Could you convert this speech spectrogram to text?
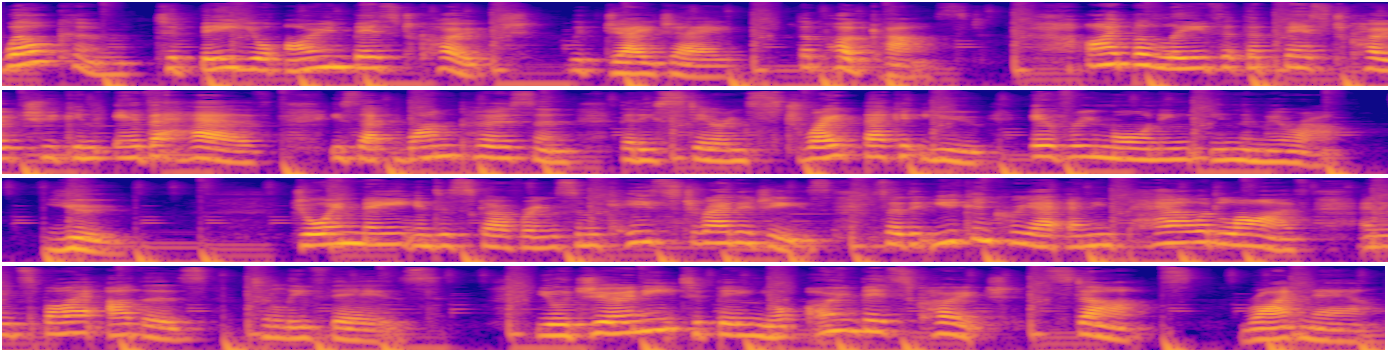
Welcome to Be Your Own Best Coach with JJ, the podcast. I believe that the best coach you can ever have is that one person that is staring straight back at you every morning in the mirror. You. Join me in discovering some key strategies so that you can create an empowered life and inspire others to live theirs. Your journey to being your own best coach starts right now.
